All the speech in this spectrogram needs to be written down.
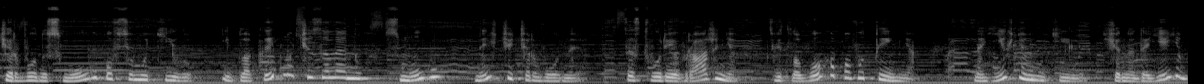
червону смугу по всьому тілу і блакитну чи зелену смугу нижче червоної. Це створює враження світлового павутиння на їхньому тілі, що надає їм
